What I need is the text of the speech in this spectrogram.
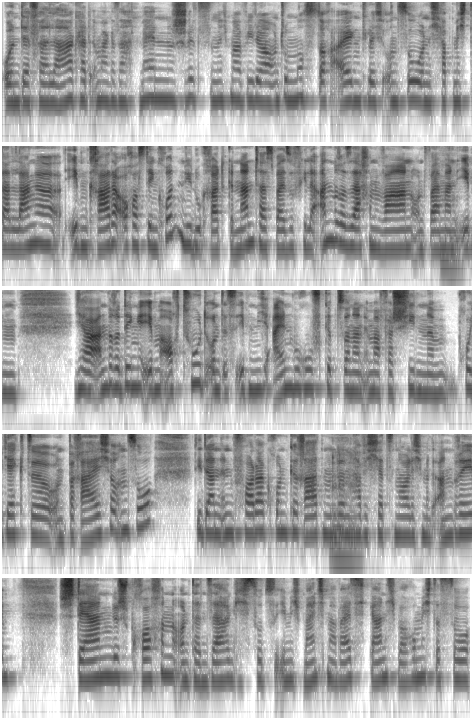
Und der Verlag hat immer gesagt, Mensch, willst du nicht mal wieder und du musst doch eigentlich und so. Und ich habe mich da lange, eben gerade auch aus den Gründen, die du gerade genannt hast, weil so viele andere Sachen waren und weil man mhm. eben ja andere Dinge eben auch tut und es eben nicht einen Beruf gibt, sondern immer verschiedene Projekte und Bereiche und so, die dann in den Vordergrund geraten. Und mhm. dann habe ich jetzt neulich mit André Stern gesprochen und dann sage ich so zu ihm, ich manchmal weiß ich gar nicht, warum ich das so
